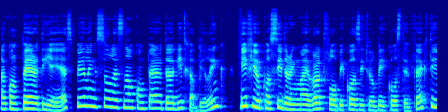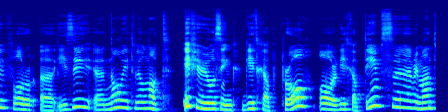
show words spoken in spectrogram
I compared the EAS billing, so let's now compare the GitHub billing. If you're considering my workflow because it will be cost effective or uh, easy, uh, no it will not. If you're using GitHub Pro or GitHub Teams uh, every month,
